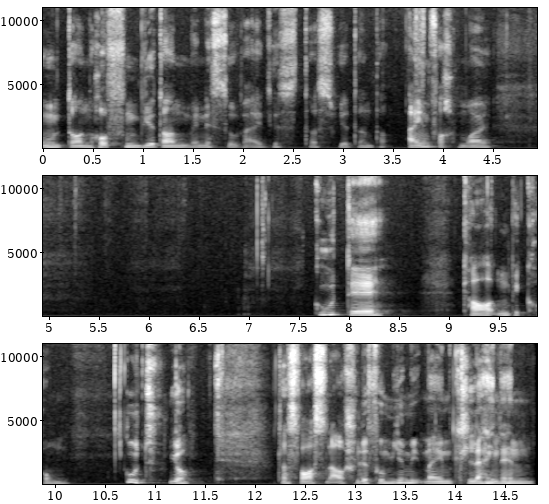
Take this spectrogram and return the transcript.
und dann hoffen wir dann, wenn es soweit ist, dass wir dann da einfach mal gute Karten bekommen. Gut, ja, das war es dann auch schon wieder von mir mit meinem kleinen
